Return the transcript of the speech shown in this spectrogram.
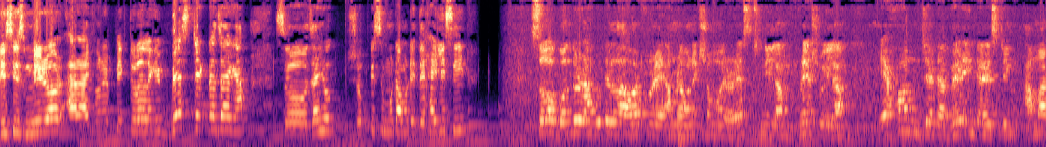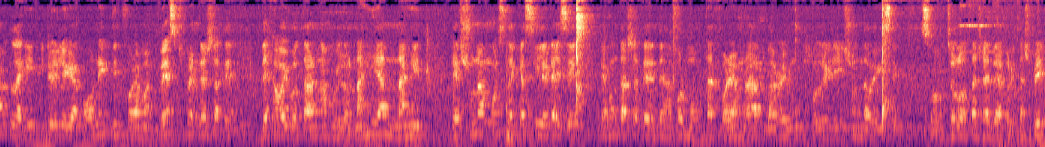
দিস ইজ মিরর আর আইফোনের পিক বেস্ট একটা জায়গা। যাই হোক, সবকিছু মোটামুটি দেখাই লিছি। সো বন্ধুরা হোটেল আওয়ার পরে আমরা অনেক সময় রেস্ট নিলাম ফ্রেশ হইলাম। এখন যেটা ভেরি ইন্টারেস্টিং আমার লাগে ইটারি লেগে অনেক দিন পরে আমার বেস্ট ফ্রেন্ডের সাথে দেখা হইব, তার নাম হইল নাহিয়ান নাহিদ। সুনাম সুনামগঞ্জ থেকে সিলেট আইছে, এখন তার সাথে দেখা করব তারপরে আমরা বারোই মুখ অলরেডি সন্ধ্যা হয়ে গেছে। সো চলো তার সাথে দেখা করি। তাসবিক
